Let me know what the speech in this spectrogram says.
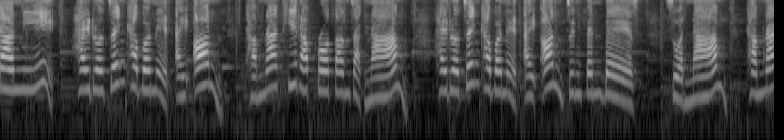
การนี้ไฮโดรเจนคาร์บอเนตไอออนทำหน้าที่รับโปรตอนจากน้ำไฮโดรเจนคาร์บอเนตไอออนจึงเป็นเบส ส่วนน้ำทำหน้า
